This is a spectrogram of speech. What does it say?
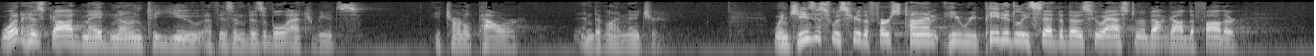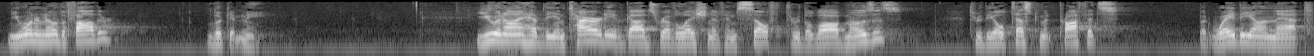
What has God made known to you of his invisible attributes, eternal power, and divine nature? When Jesus was here the first time, he repeatedly said to those who asked him about God the Father, you want to know the Father? Look at me. You and I have the entirety of God's revelation of himself through the law of Moses, through the Old Testament prophets, but way beyond that,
